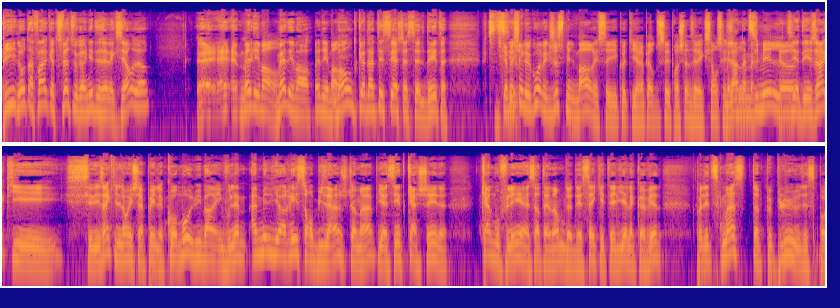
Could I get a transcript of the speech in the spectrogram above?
Puis l'autre affaire que tu fais, tu veux gagner des élections, là? euh, euh, Mets des morts. Mets des morts. Mets des morts. Montre que dans tes CHSLD, tu dis- que M. Legault, avec juste 1000 morts, et c'est, écoute, il aurait perdu ses prochaines élections, c'est Mais là, sûr. on a- 10 000, là. Il y a des gens qui, c'est des gens qui l'ont échappé. Le Cuomo, lui, ben, il voulait améliorer son bilan, justement, puis essayer de cacher, de camoufler un certain nombre de décès qui étaient liés à la COVID. Politiquement, c'est un peu plus, c'est pas,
